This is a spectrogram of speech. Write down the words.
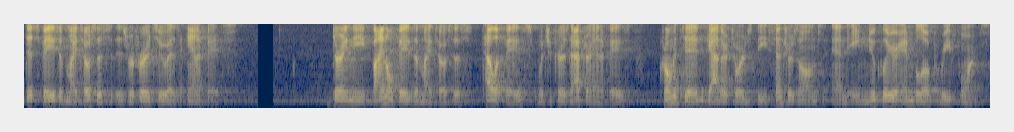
This phase of mitosis is referred to as anaphase. During the final phase of mitosis, telophase, which occurs after anaphase, chromatid gather towards the centrosomes and a nuclear envelope reforms.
